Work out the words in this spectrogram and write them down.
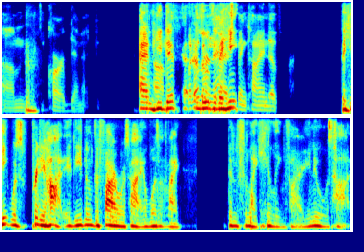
um, mm. carved in it. And he um, did but other than that, the heat. been kind of the heat was pretty hot. It, he knew the fire was hot. It wasn't like didn't feel like healing fire. You knew it was hot,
